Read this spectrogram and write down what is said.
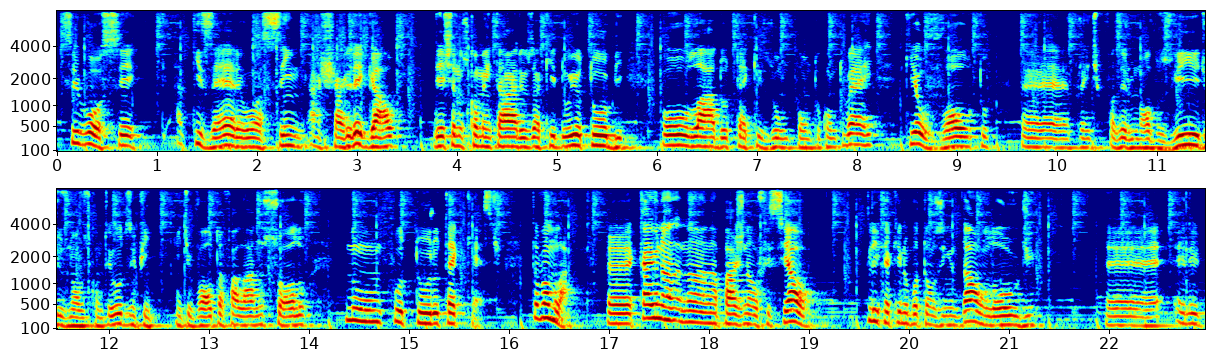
se você quiser ou assim achar legal, deixa nos comentários aqui do YouTube ou lá do techzoom.com.br que eu volto é, para a gente fazer novos vídeos, novos conteúdos, enfim, a gente volta a falar no solo num futuro TechCast. Então vamos lá. É, caiu na, na, na página oficial, clica aqui no botãozinho download. É, ele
